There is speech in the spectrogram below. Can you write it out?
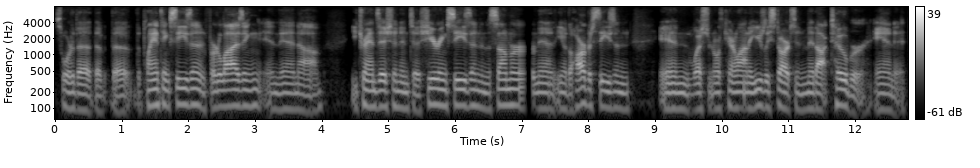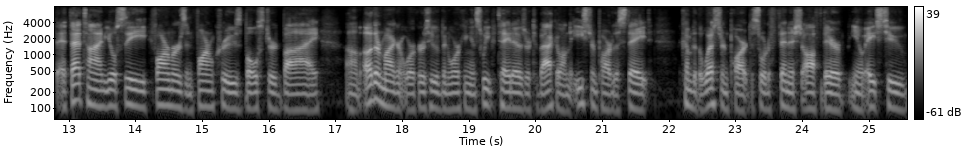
sort of the the the, the planting season and fertilizing, and then um, you transition into shearing season in the summer, and then you know the harvest season in Western North Carolina usually starts in mid October, and at, at that time you'll see farmers and farm crews bolstered by um, other migrant workers who have been working in sweet potatoes or tobacco on the eastern part of the state come to the western part to sort of finish off their you know H2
